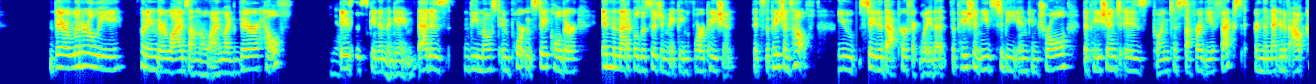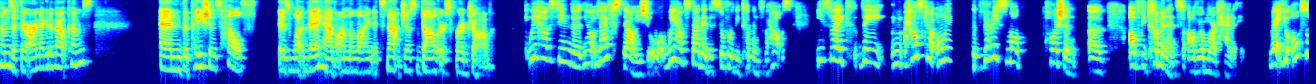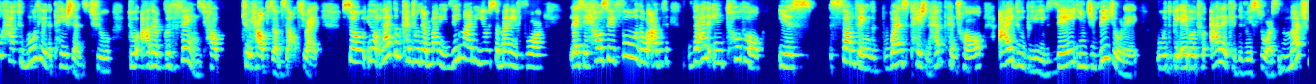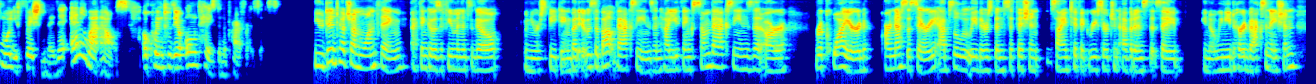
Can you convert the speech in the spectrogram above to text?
they're literally putting their lives on the line. Like their health yeah. is the skin in the game. That is the most important stakeholder in the medical decision making for a patient. It's the patient's health. You stated that perfectly that the patient needs to be in control. The patient is going to suffer the effects and the negative outcomes if there are negative outcomes. And the patient's health is what they have on the line. It's not just dollars for a job. We have seen the you know lifestyle issue. We have studied the social determinants of health. It's like the mm, healthcare only a very small portion of, of determinants of your mortality. Right. You also have to motivate the patients to do other good things to help to help themselves, right? So, you know, let them control their money. They might use the money for, let's say, healthy food or other things. That in total is something that once patients have control, I do believe they individually would be able to allocate the resource much more efficiently than anyone else according to their own taste and preferences. You did touch on one thing, I think it was a few minutes ago when you were speaking, but it was about vaccines and how you think some vaccines that are required are necessary. Absolutely. There's been sufficient scientific research and evidence that say, you know, we need herd vaccination,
